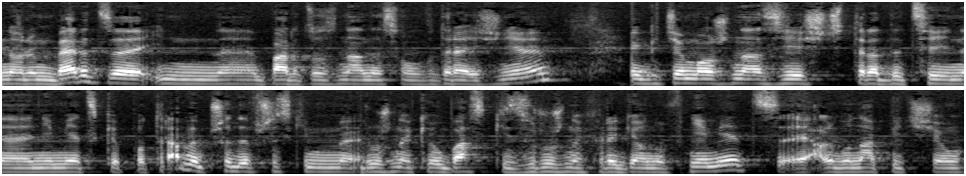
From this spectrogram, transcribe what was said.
Norymberdze, inne bardzo znane są w Dreźnie, gdzie można zjeść tradycyjne niemieckie potrawy, przede wszystkim różne kiełbaski z różnych regionów Niemiec, albo napić się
